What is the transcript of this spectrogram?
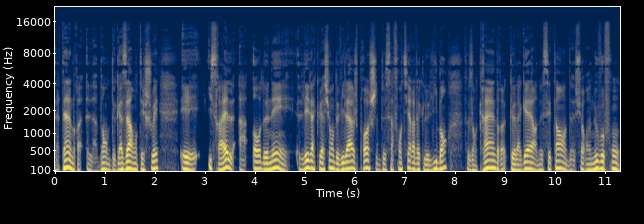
d'atteindre la bande de Gaza ont échoué et Israël a ordonné l'évacuation de villages proches de sa frontière avec le Liban, faisant craindre que la guerre ne s'étende sur un nouveau front.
